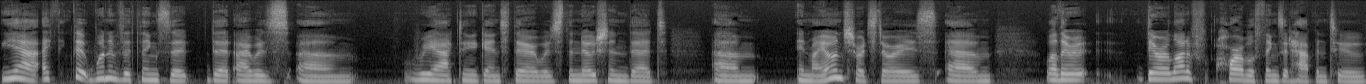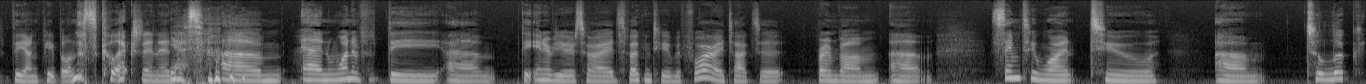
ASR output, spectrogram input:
yeah, I think that one of the things that that I was um, reacting against there was the notion that um, in my own short stories, um, well, there there are a lot of horrible things that happen to the young people in this collection, and yes. um, and one of the um, the interviewers who I had spoken to before I talked to Birnbaum um, seemed to want to um, to look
